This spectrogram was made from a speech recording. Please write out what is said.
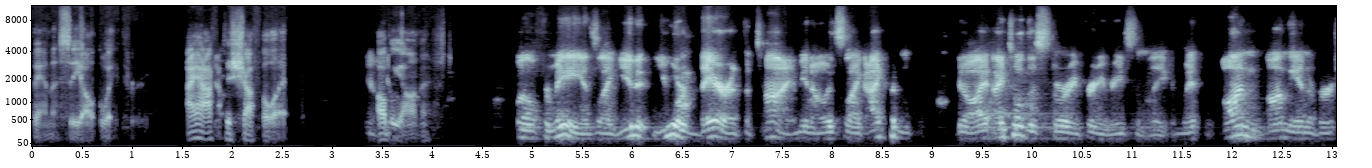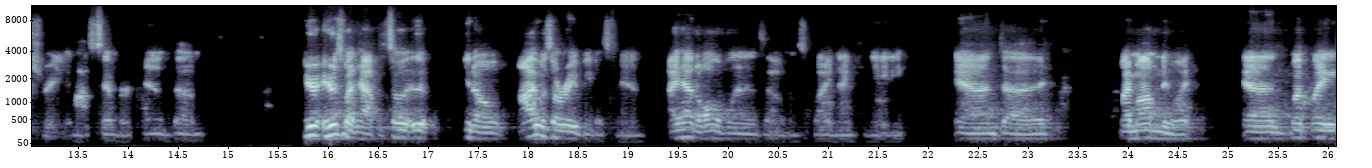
Fantasy all the way through. I have yeah. to shuffle it. Yeah. I'll be honest. Well, for me, it's like you you weren't there at the time. You know, it's like I couldn't. You know, I, I told this story pretty recently. Went on on the anniversary in December, and um, here, here's what happened. So, uh, you know, I was already a Beatles fan. I had all of Lennon's albums by 1980, and uh, my mom knew it. And my, my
